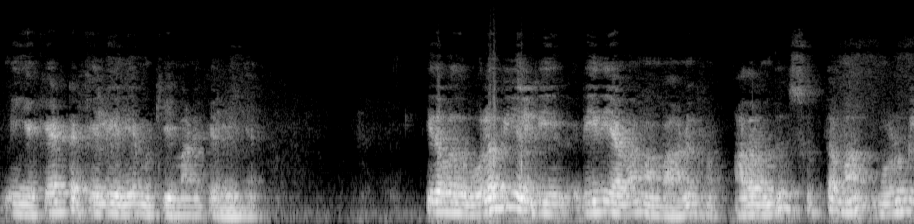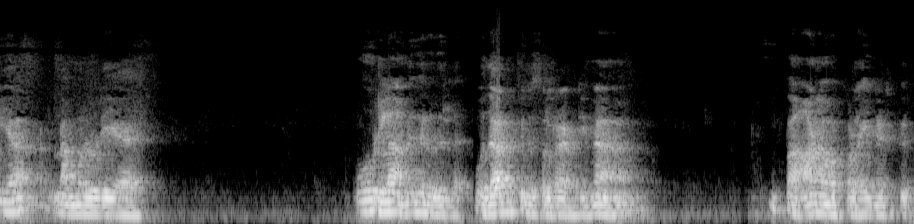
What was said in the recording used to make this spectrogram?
நீங்க கேட்ட கேள்வியிலேயே முக்கியமான கேள்விங்க. இதை ஒரு உளவியல் ரீ ரீதியாக தான் நம்ம அணுகணும். அதை வந்து சுத்தமாக முழுமையாக நம்மளுடைய ஊரில் அணுகிறது இல்லை உதாரணத்துக்கு சொல்கிறேன் அப்படின்னா இப்போ ஆணவ கொலைன்னு இருக்குது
